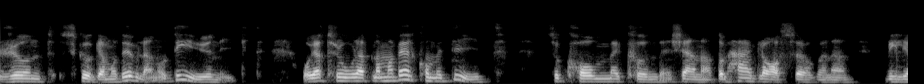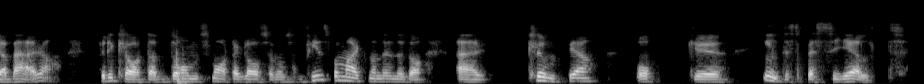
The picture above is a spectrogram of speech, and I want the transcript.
runt skuggamodulen och det är ju unikt. Och jag tror att när man väl kommer dit så kommer kunden känna att de här glasögonen vill jag bära. För det är klart att de smarta glasögon som finns på marknaden idag är klumpiga och eh, inte speciellt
